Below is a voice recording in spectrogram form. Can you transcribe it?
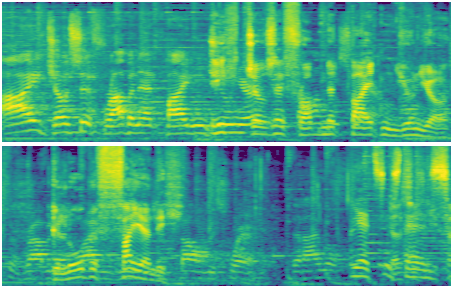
I, Joseph Robinette Biden Jr. Ich, Joseph Robinette Biden Jr., gelobe feierlich. Jetzt ist er es,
